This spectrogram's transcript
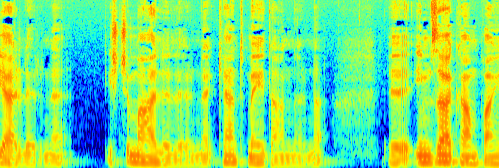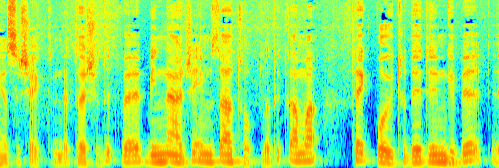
yerlerine, işçi mahallelerine, kent meydanlarına e, imza kampanyası şeklinde taşıdık ve binlerce imza topladık ama tek boyutu dediğim gibi e,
